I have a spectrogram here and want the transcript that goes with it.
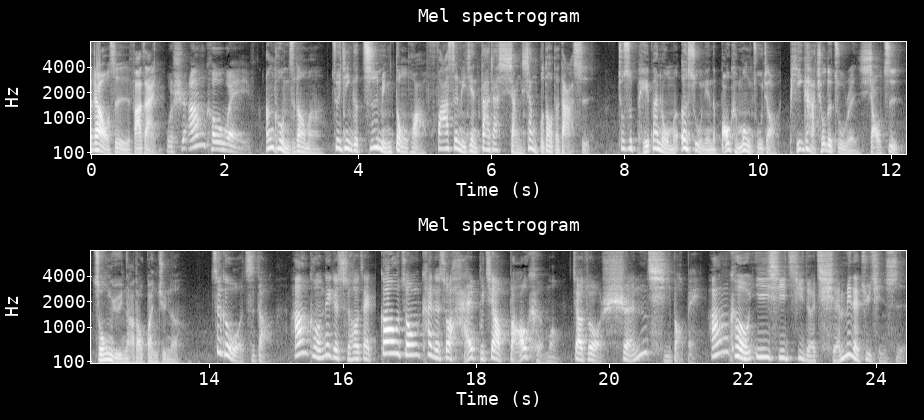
大家好，我是发仔，我是 Uncle Wave。Uncle，你知道吗？最近一个知名动画发生了一件大家想象不到的大事，就是陪伴了我们二十五年的宝可梦主角皮卡丘的主人小智终于拿到冠军了。这个我知道，Uncle 那个时候在高中看的时候还不叫宝可梦，叫做神奇宝贝。Uncle 依稀记得前面的剧情是。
